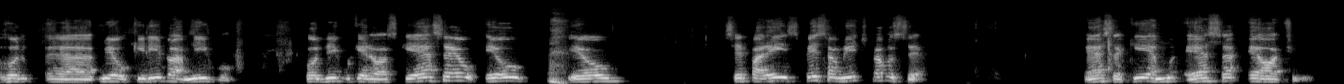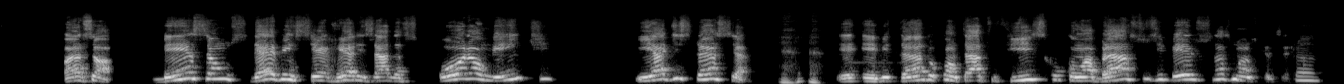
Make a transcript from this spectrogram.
eh, meu querido amigo Rodrigo Queiroz, que essa eu, eu, eu separei especialmente para você. Essa aqui é, essa é ótima. Olha só, bênçãos devem ser realizadas oralmente e à distância, evitando o contato físico com abraços e beijos nas mãos. Quer dizer, Pronto.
